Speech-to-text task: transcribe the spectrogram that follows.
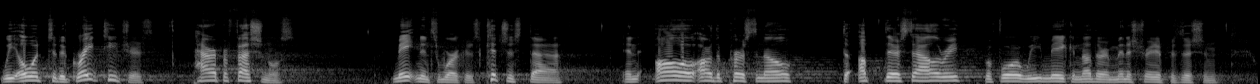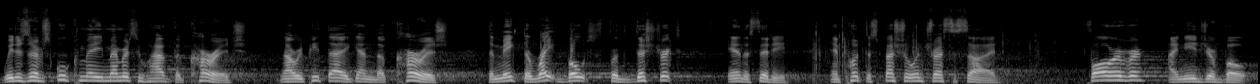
We owe it to the great teachers, paraprofessionals, maintenance workers, kitchen staff, and all of our other personnel to up their salary before we make another administrative position. We deserve school committee members who have the courage, now I'll repeat that again, the courage to make the right votes for the district and the city and put the special interests aside. Fall River, I need your vote.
